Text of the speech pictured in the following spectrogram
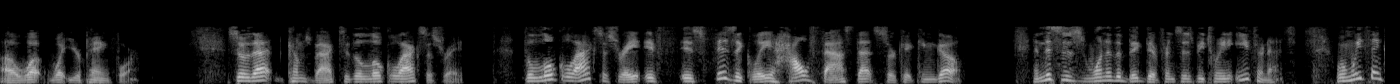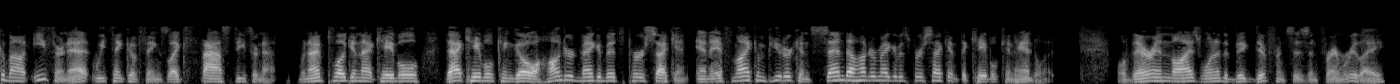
uh, what, what you're paying for. So that comes back to the local access rate. The local access rate if, is physically how fast that circuit can go. And this is one of the big differences between Ethernet. When we think about Ethernet, we think of things like fast Ethernet. When I plug in that cable, that cable can go 100 megabits per second. And if my computer can send 100 megabits per second, the cable can handle it. Well, therein lies one of the big differences in frame relay.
